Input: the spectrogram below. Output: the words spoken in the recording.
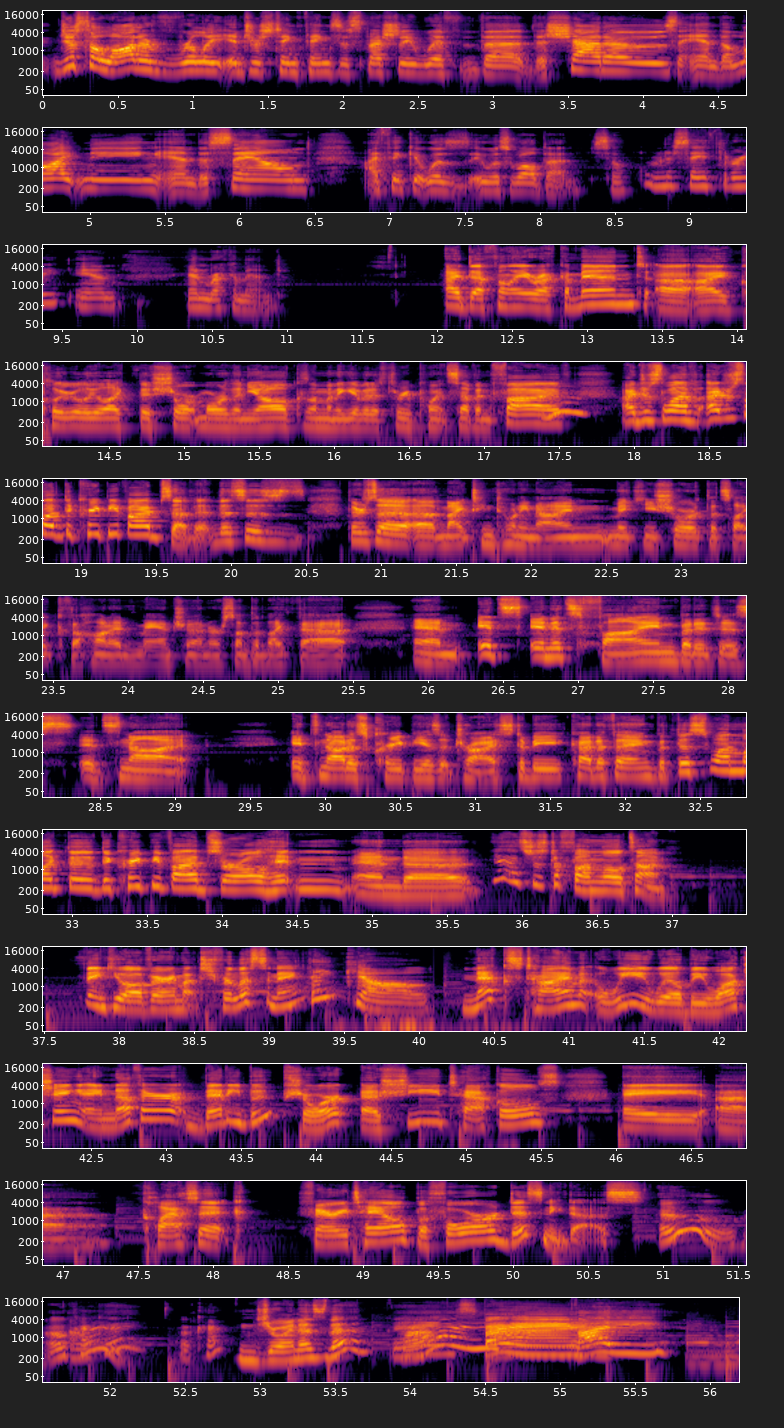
just a lot of really interesting things, especially with the the shadows and the lightning and the sound. I think it was it was well done. So I'm going to say three and and recommend. I definitely recommend. Uh, I clearly like this short more than y'all because I'm going to give it a 3.75. I just love I just love the creepy vibes of it. This is there's a, a 1929 Mickey short that's like the haunted mansion or something like that, and it's and it's fine, but it is it's not it's not as creepy as it tries to be kind of thing. But this one, like the the creepy vibes are all hitting, and uh, yeah, it's just a fun little time. Thank you all very much for listening. Thank y'all. Next time, we will be watching another Betty Boop short as she tackles a uh, classic fairy tale before Disney does. Ooh, okay. Okay. Okay. Join us then. Thanks. Bye. Bye.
